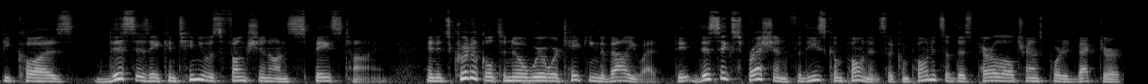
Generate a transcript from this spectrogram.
because this is a continuous function on space-time. And it's critical to know where we're taking the value at. The, this expression for these components, the components of this parallel transported vector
